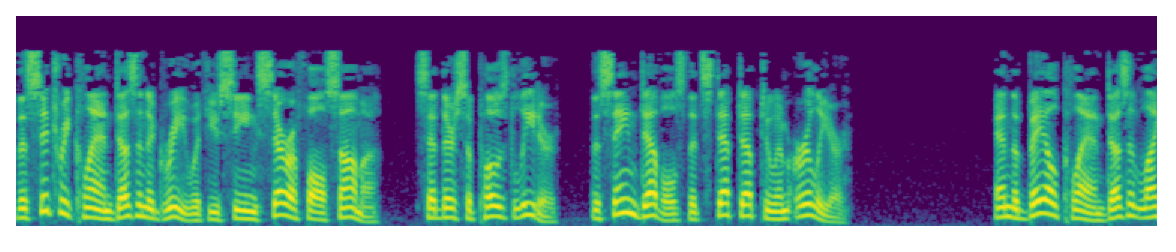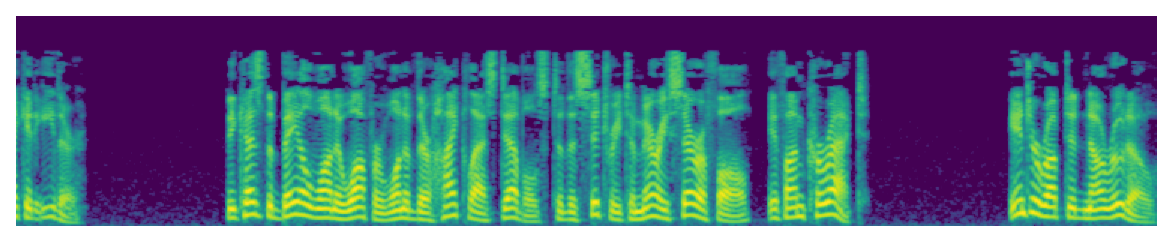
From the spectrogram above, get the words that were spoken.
The Sitris clan doesn't agree with you seeing Serafall Sama, said their supposed leader, the same devils that stepped up to him earlier. And the Bael clan doesn't like it either. Because the Bael want to offer one of their high-class devils to the Sitri to marry Serafall, if I'm correct. Interrupted Naruto.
